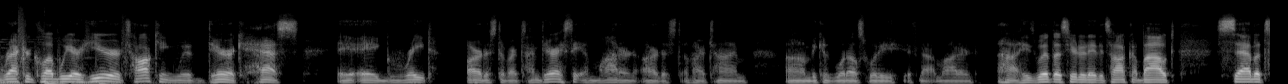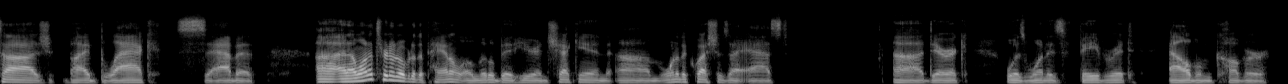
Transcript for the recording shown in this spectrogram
Record Club. We are here talking with Derek Hess, a, a great artist of our time. Dare I say, a modern artist of our time? Um, because what else would he, if not modern? Uh, he's with us here today to talk about Sabotage by Black Sabbath. Uh, and I want to turn it over to the panel a little bit here and check in. Um, one of the questions I asked uh, Derek was what his favorite album cover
